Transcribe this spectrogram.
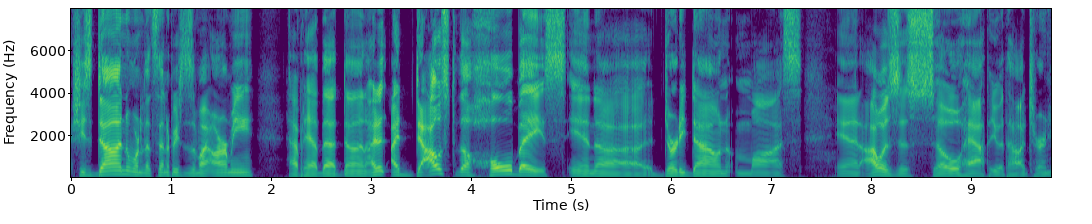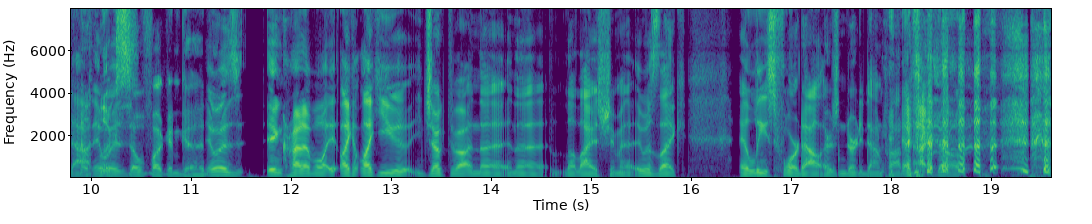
she's done. One of the centerpieces of my army. Happy to have that done. I, I doused the whole base in uh, dirty down moss, and I was just so happy with how it turned out. It, looks was so fucking good. It was incredible. It- like like you, you joked about in the in the, the live stream. It was like at least four dollars in dirty down product. I know.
